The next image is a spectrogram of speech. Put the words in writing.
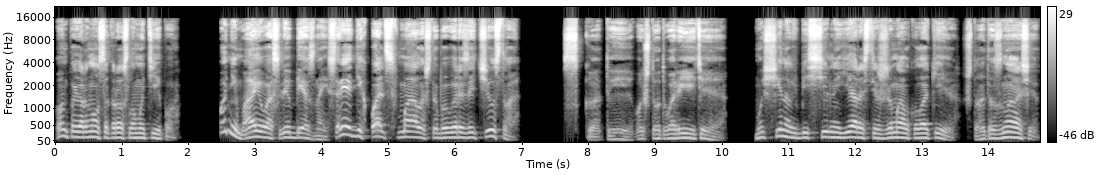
Он повернулся к рослому типу. «Понимаю вас, любезный. Средних пальцев мало, чтобы выразить чувства». «Скоты, вы что творите?» Мужчина в бессильной ярости сжимал кулаки. «Что это значит?»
